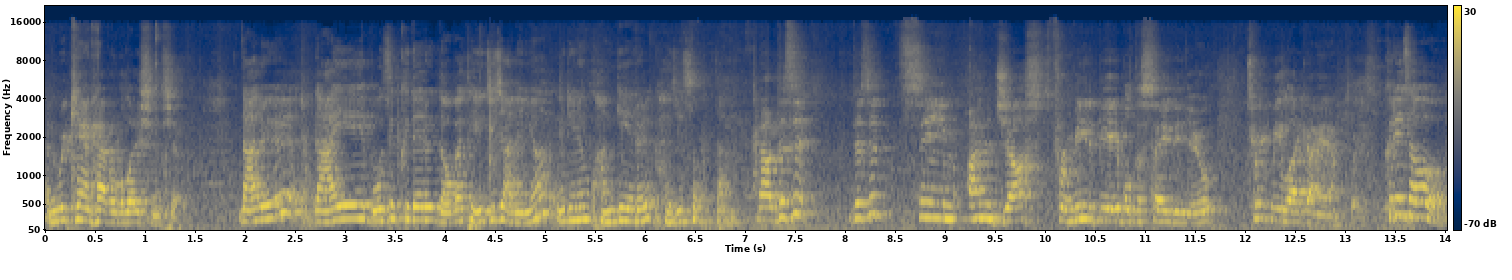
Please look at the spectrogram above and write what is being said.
and we can't have a relationship. 나를 나의 모습 그대로 너가 대해주지 않으면 우리는 관계를 가질 수 없다. Now, does it does it seem unjust for me to be able to say to you, treat me like I am, please? 그래서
